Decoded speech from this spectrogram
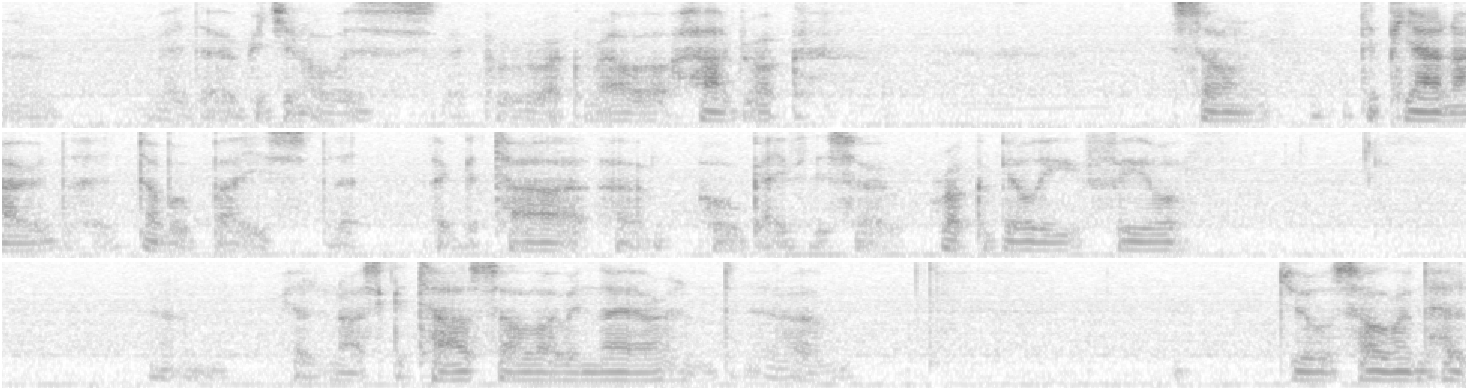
Um, the original was a rock and roll hard rock song. The piano, the double bass, the, the guitar um, all gave this a rockabilly feel. Um, had a nice guitar solo in there, and um, Jools Holland had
